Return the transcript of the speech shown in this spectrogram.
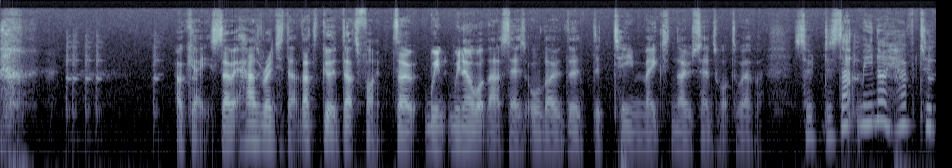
okay, so it has registered that. That's good. That's fine. So we, we know what that says, although the, the team makes no sense whatsoever. So does that mean I have to.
